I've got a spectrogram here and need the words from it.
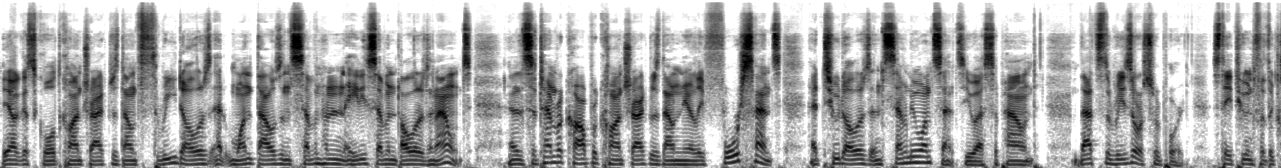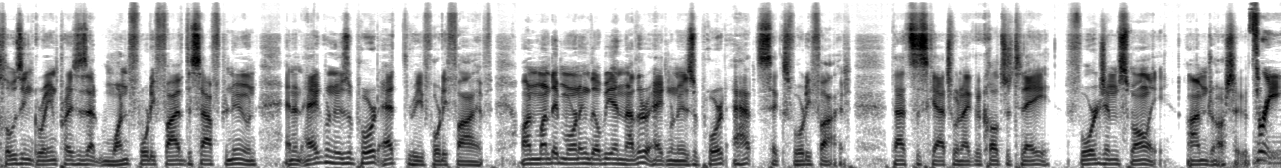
The August gold contract was down $3 at $1,787 an ounce, and the September copper contract was down nearly 4 cents at $2.71 US a pound. That's the resource report. Stay tuned for the closing grain prices at 1:45 this afternoon and an agri news report at 3:45. On Monday morning there'll be another agri news report at 6:45. That's Saskatchewan Agriculture Today. For Jim Smalley, I'm Josh Sigurd. Three.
